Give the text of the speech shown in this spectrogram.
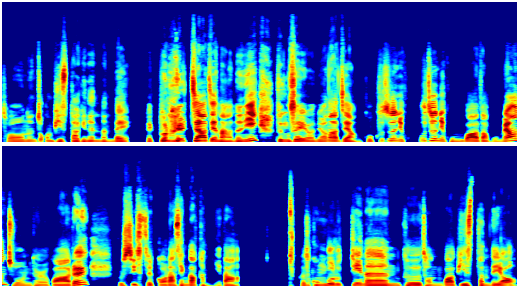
저는 쪼끔 비슷하긴 했는데 100% 일치하지는 않으니 등수에 연연하지 않고 꾸준히 꾸준히 공부하다 보면 좋은 결과를 볼 수 있을 거라 생각합니다. 그래서 공부 루틴은 그 전과 비슷한데요.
